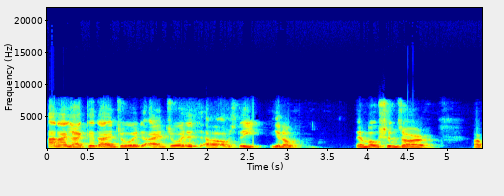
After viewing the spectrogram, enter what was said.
I liked it. I enjoyed. I enjoyed it. Uh, obviously, you know, emotions are are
